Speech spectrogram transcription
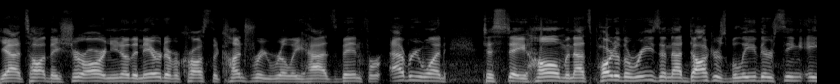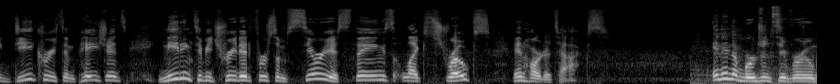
Yeah, Todd, they sure are. And you know, the narrative across the country really has been for everyone to stay home. And that's part of the reason that doctors believe they're seeing a decrease in patients needing to be treated for some serious things like strokes and heart attacks. In an emergency room,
